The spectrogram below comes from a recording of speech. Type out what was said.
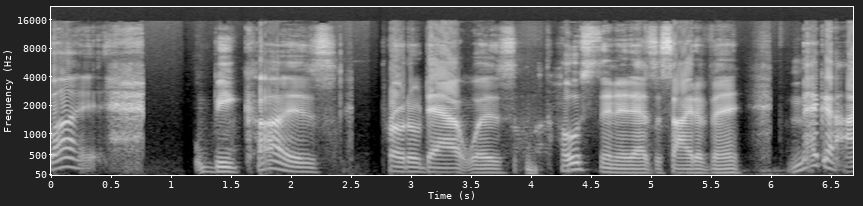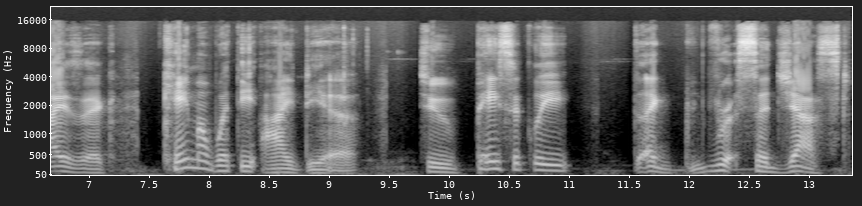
But because Proto Dad was hosting it as a side event, Mega Isaac came up with the idea to basically like suggest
